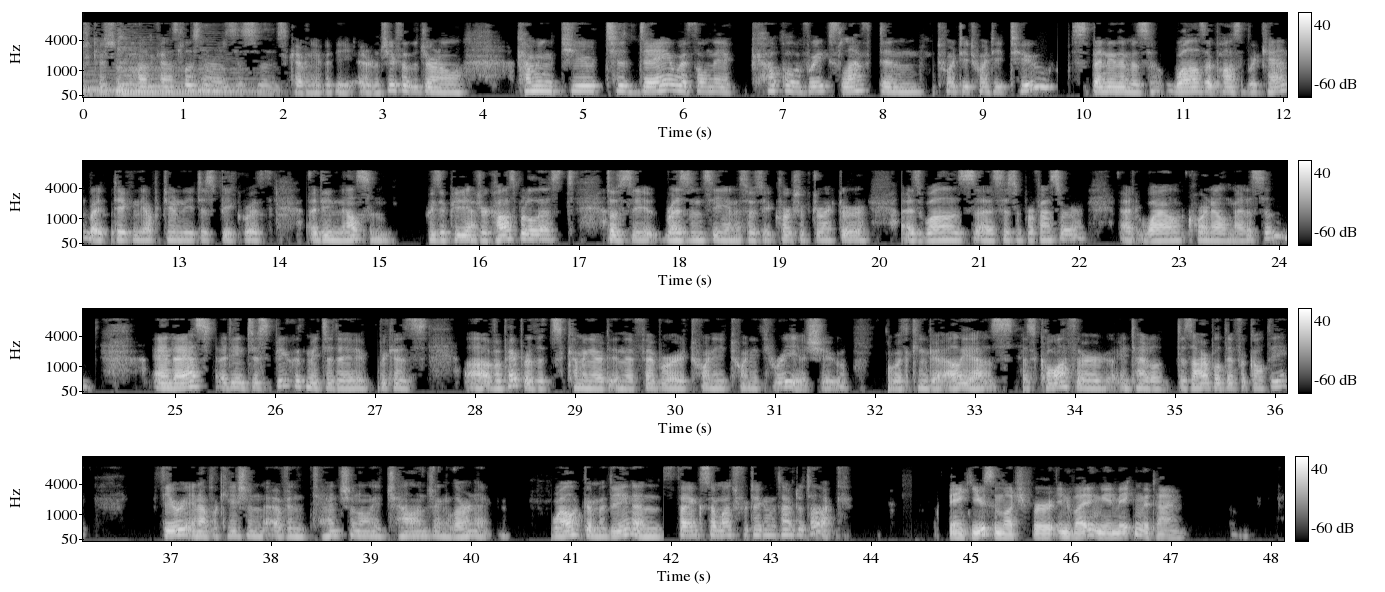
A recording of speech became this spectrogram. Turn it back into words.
Education Podcast listeners. This is Kevin Eva, the editor in chief of the journal, coming to you today with only a couple of weeks left in 2022, spending them as well as I possibly can by taking the opportunity to speak with Adine Nelson, who's a pediatric hospitalist, associate residency and associate clerkship director, as well as assistant professor at Weill Cornell Medicine. And I asked Adine to speak with me today because uh, of a paper that's coming out in the February 2023 issue with Kinga Eliasz as co-author entitled Desirable Difficulty, Theory and Application of Intentionally Challenging Learning. Welcome, Adine, and thanks so much for taking the time to talk. Thank you so much for inviting me and making the time.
